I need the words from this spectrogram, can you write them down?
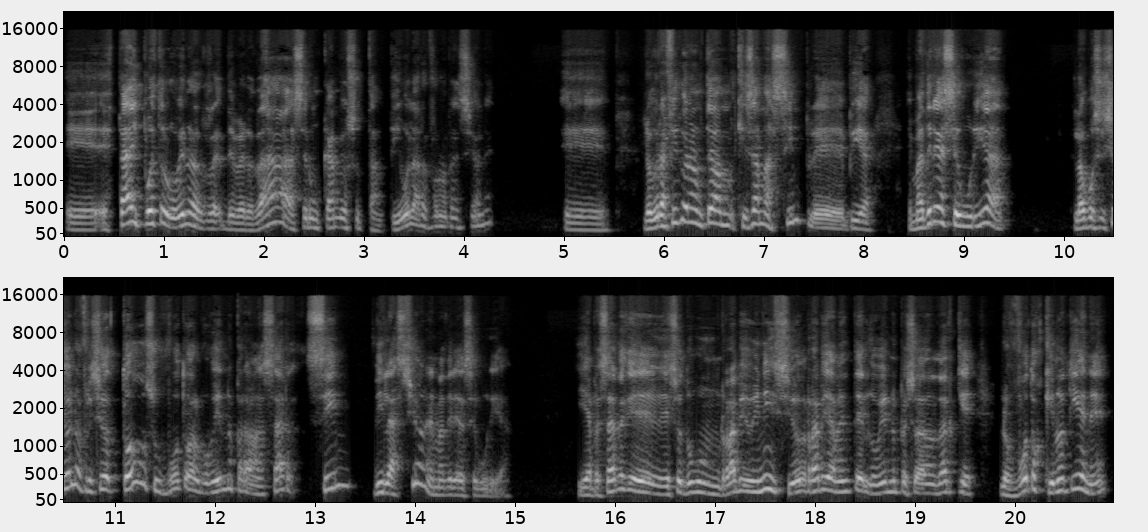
eh, ¿Está dispuesto el gobierno de verdad a hacer un cambio sustantivo en la reforma de pensiones? Eh, los gráficos eran un tema quizá más simple, Pía. En materia de seguridad, la oposición le ofreció todos sus votos al gobierno para avanzar sin dilación en materia de seguridad. Y a pesar de que eso tuvo un rápido inicio, rápidamente el gobierno empezó a notar que los votos que no tiene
